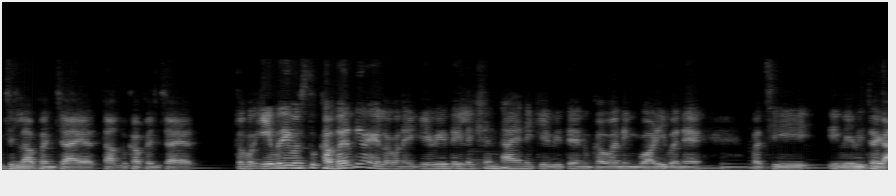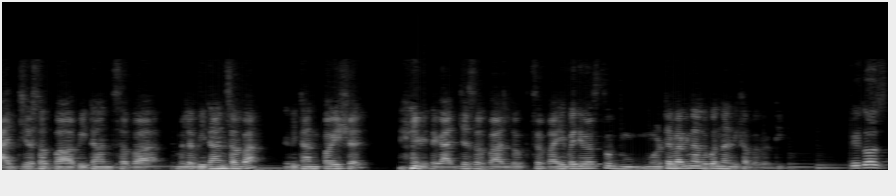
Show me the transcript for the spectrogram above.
જિલ્લા પંચાયત, તાલુકા પંચાયત. તો એ બધી વસ્તુ ખબર નહીં હોય એ લોકોને કેવી રીતે ઇલેક્શન થાય ને કેવી રીતે એનું ગવર્નિંગ બોડી બને. પછી એવી રીતે રાજ્યસભા, વિધાનસભા, મતલબ વિધાનસભા વિધાન પરિષદ એવી રીતે રાજ્યસભા, લોકસભા, એ બધી વસ્તુ મોટે ભાગના લોકો નથી ખબર હોતી. Because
